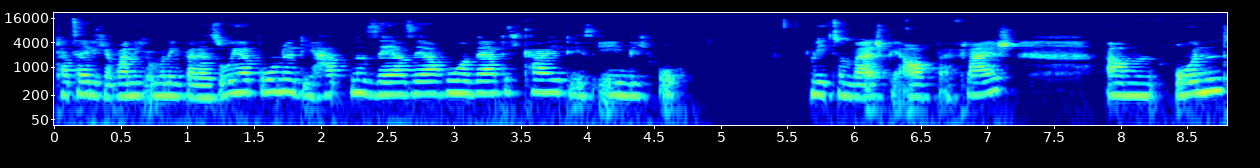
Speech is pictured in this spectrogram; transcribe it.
Tatsächlich aber nicht unbedingt bei der Sojabohne. Die hat eine sehr, sehr hohe Wertigkeit. Die ist ähnlich hoch wie zum Beispiel auch bei Fleisch. Ähm, und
